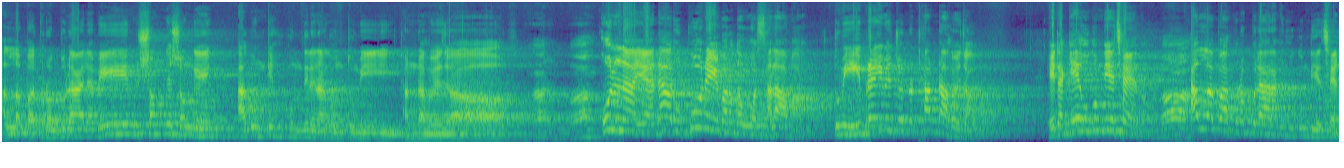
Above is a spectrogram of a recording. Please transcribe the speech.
আল্লাহ পাক রব্বুল আলামিন সঙ্গে সঙ্গে আগুনকে হুকুম দিলেন আগুন তুমি ঠান্ডা হয়ে যাও। সালামা। তুমি ইব্রাহিমের জন্য ঠান্ডা হয়ে যাও। এটা কে হুকুম দিয়েছেন? আল্লাহ। পাক রব্বুল আলামিন হুকুম দিয়েছেন।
